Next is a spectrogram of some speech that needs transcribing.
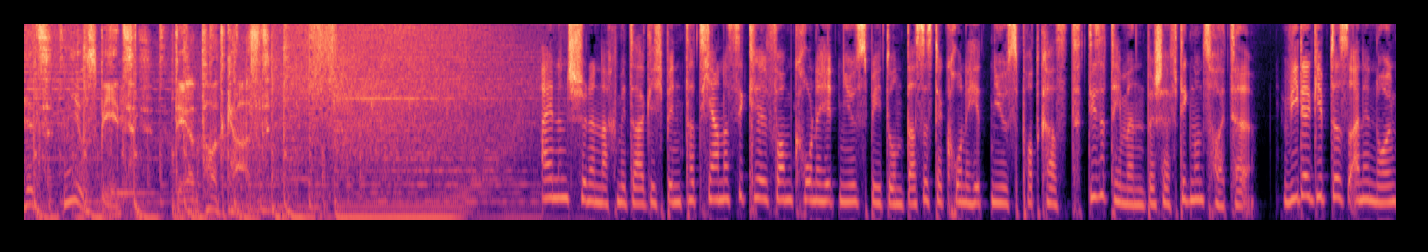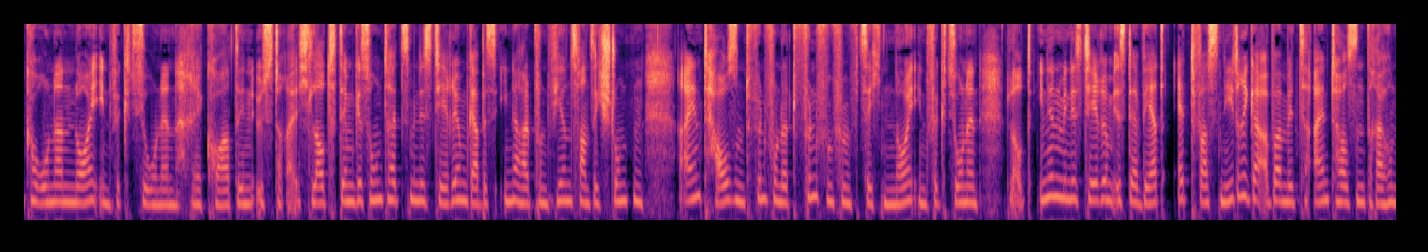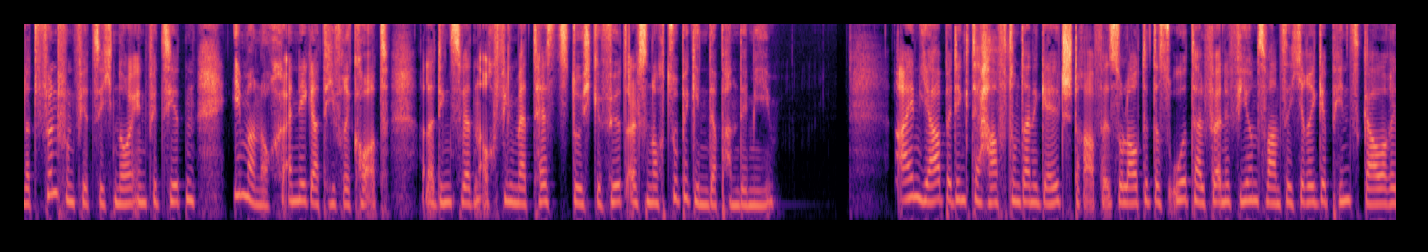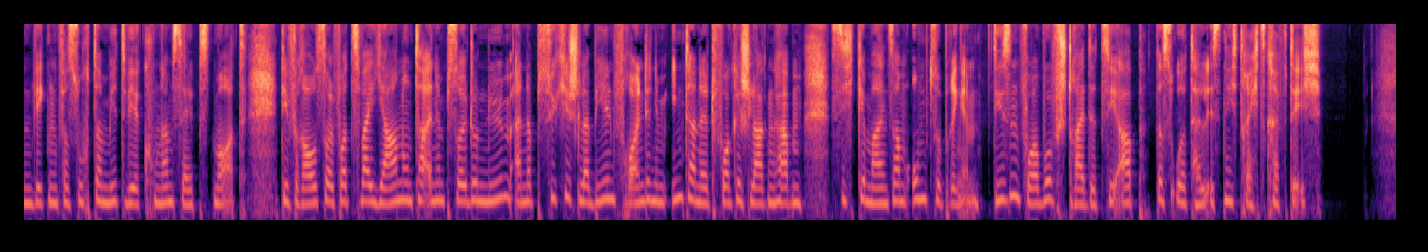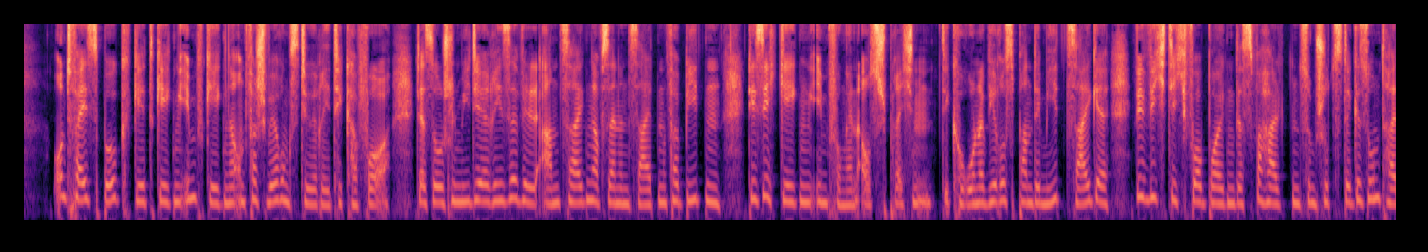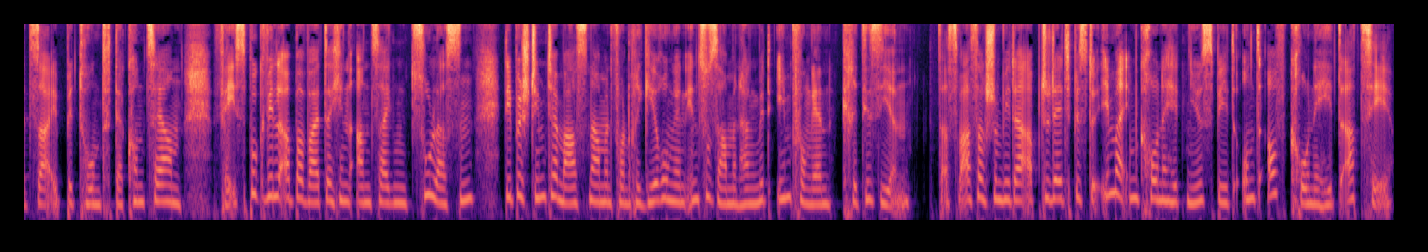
Hit Newsbeat, der Podcast. Einen schönen Nachmittag. Ich bin Tatjana Sickel vom Krone Hit Newsbeat und das ist der Krone Hit News Podcast. Diese Themen beschäftigen uns heute. Wieder gibt es einen neuen Corona-Neuinfektionen. Rekord in Österreich. Laut dem Gesundheitsministerium gab es innerhalb von 24 Stunden 1555 Neuinfektionen. Laut Innenministerium ist der Wert etwas niedriger, aber mit 1345 Neuinfizierten immer noch ein Negativrekord. Allerdings werden auch viel mehr Tests durchgeführt als noch zu Beginn der Pandemie. Ein Jahr bedingte Haft und eine Geldstrafe, so lautet das Urteil für eine 24-jährige Pinzgauerin wegen versuchter Mitwirkung am Selbstmord. Die Frau soll vor zwei Jahren unter einem Pseudonym einer psychisch labilen Freundin im Internet vorgeschlagen haben, sich gemeinsam umzubringen. Diesen Vorwurf streitet sie ab. Das Urteil ist nicht rechtskräftig. Und Facebook geht gegen Impfgegner und Verschwörungstheoretiker vor. Der Social-Media-Riese will Anzeigen auf seinen Seiten verbieten, die sich gegen Impfungen aussprechen. Die Coronavirus-Pandemie zeige, wie wichtig vorbeugendes Verhalten zum Schutz der Gesundheit sei, betont der Konzern. Facebook will aber weiterhin Anzeigen zulassen, die bestimmte Maßnahmen von Regierungen in Zusammenhang mit Impfungen kritisieren. Das war's auch schon wieder. Up to date bist du immer im Krone Hit Newsbeat und auf KroneHit.at.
